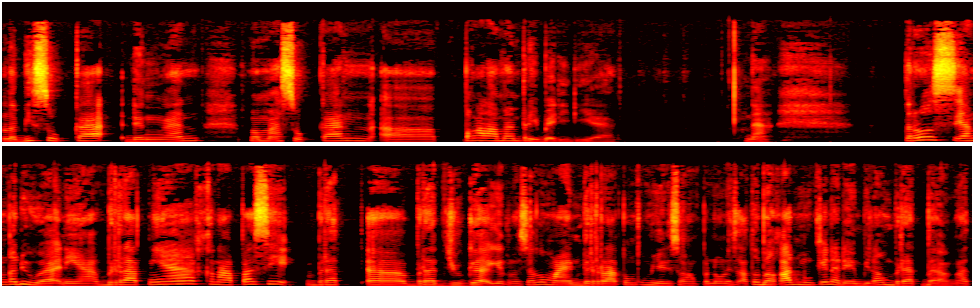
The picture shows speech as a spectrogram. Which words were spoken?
lebih suka dengan memasukkan uh, pengalaman pribadi dia nah terus yang kedua nih ya beratnya kenapa sih berat uh, berat juga gitu misalnya lumayan berat untuk menjadi seorang penulis atau bahkan mungkin ada yang bilang berat banget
